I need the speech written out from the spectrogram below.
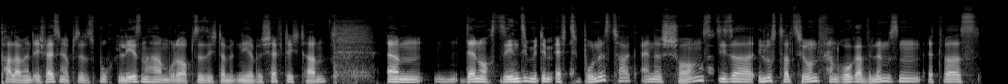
Parlament. Ich weiß nicht, ob Sie das Buch gelesen haben oder ob Sie sich damit näher beschäftigt haben. Ähm, dennoch sehen Sie mit dem FC Bundestag eine Chance, dieser Illustration von Roger Willemsen etwas,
